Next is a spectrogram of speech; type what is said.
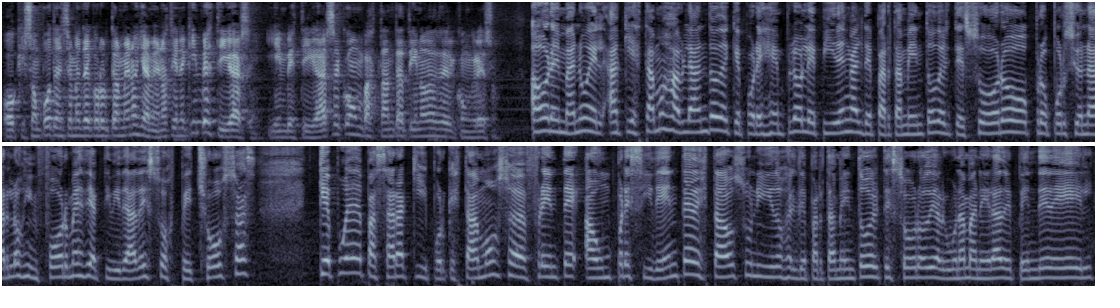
o que son potencialmente corruptas menos y al menos tiene que investigarse y investigarse con bastante atino desde el Congreso. Ahora, Emanuel, aquí estamos hablando de que, por ejemplo, le piden al Departamento del Tesoro proporcionar los informes de actividades sospechosas ¿Qué puede pasar aquí? Porque estamos eh, frente a un presidente de Estados Unidos, el Departamento del Tesoro de alguna manera depende de él,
